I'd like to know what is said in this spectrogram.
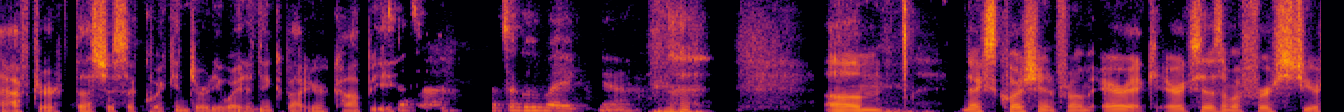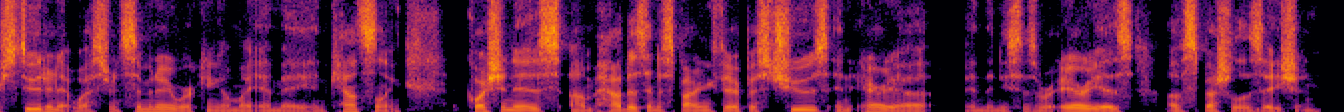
after that's just a quick and dirty way to think about your copy that's a that's a good way yeah um next question from eric eric says i'm a first year student at western seminary working on my ma in counseling question is um, how does an aspiring therapist choose an area and then he says or areas of specialization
